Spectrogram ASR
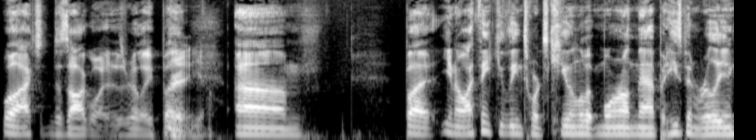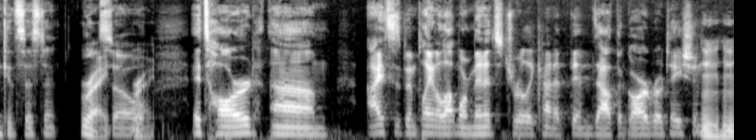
well, actually, Dziagwa is really, but Yeah, um, but you know, I think you lean towards Keelan a little bit more on that. But he's been really inconsistent, Right, So right. it's hard. Um, Ice has been playing a lot more minutes, which really kind of thins out the guard rotation, Mm-hmm.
